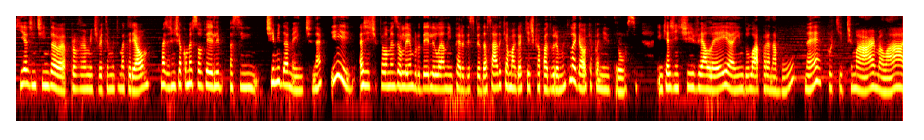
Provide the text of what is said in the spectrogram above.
Que a gente ainda provavelmente vai ter muito material mas a gente já começou a ver ele assim, timidamente, né? E a gente, pelo menos eu lembro dele lá no Império Despedaçado, que é uma HQ de capa dura muito legal que a Panini trouxe. Em que a gente vê a Leia indo lá para Nabu, né? Porque tinha uma arma lá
